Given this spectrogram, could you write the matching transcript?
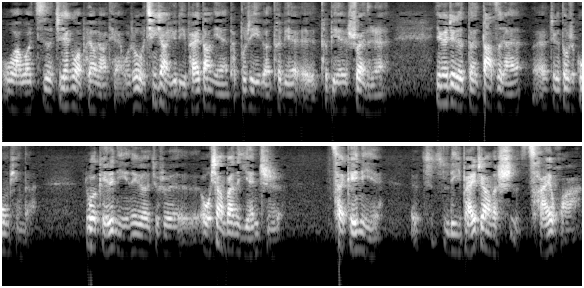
我我之之前跟我朋友聊天，我说我倾向于李白当年他不是一个特别特别帅的人，因为这个的大自然呃这个都是公平的。如果给了你那个就是偶像般的颜值，才给你李白这样的是才华，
